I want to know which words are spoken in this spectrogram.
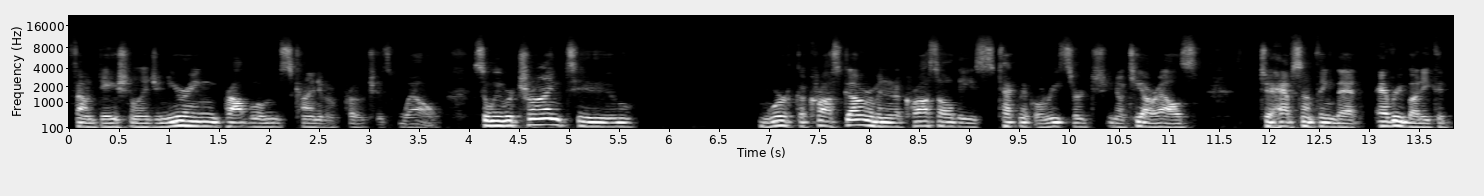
foundational engineering problems kind of approach as well. So we were trying to work across government and across all these technical research, you know, TRLs, to have something that everybody could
